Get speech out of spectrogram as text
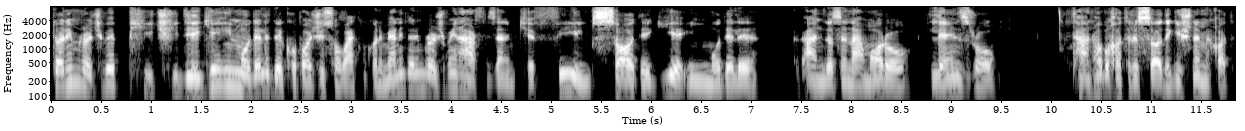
داریم راجع به پیچیدگی این مدل دکوپاژی صحبت می‌کنیم. یعنی داریم راجع به این حرف می‌زنیم که فیلم سادگی این مدل اندازه نما رو لنز رو تنها به خاطر سادگیش نمی‌خواد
